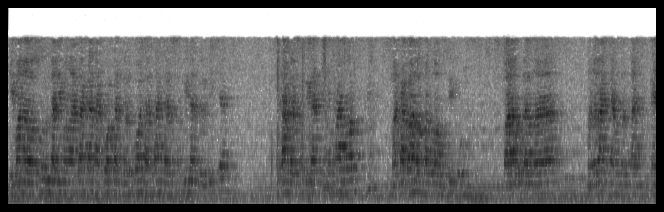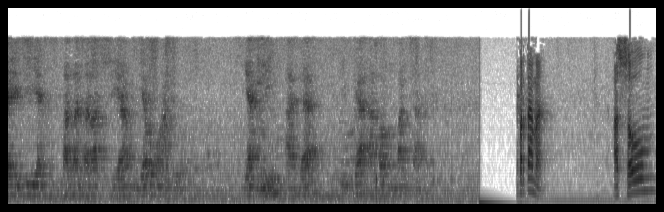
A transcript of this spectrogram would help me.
di mana Rasul tadi mengatakan aku akan berpuasa tanggal 9 Dzulhijjah, tanggal 9 Muharram, maka barakallahu fikum para ulama menerangkan tentang kaifiyah tata cara siam yaum Ashura. Yakni ada tiga atau empat cara. Yang pertama, as-saum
